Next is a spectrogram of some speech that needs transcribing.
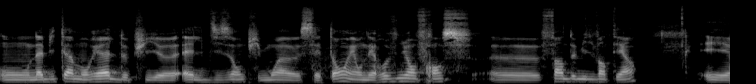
on habitait à Montréal depuis elle 10 ans puis moi euh, 7 ans et on est revenu en France fin 2021. Et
